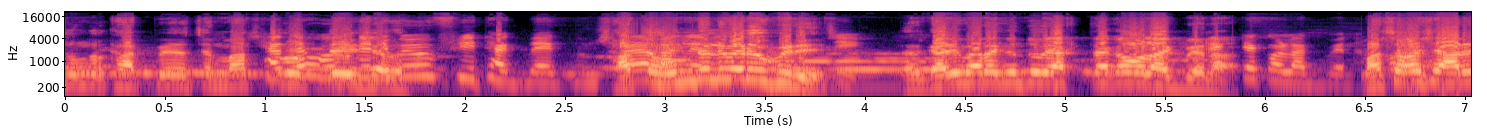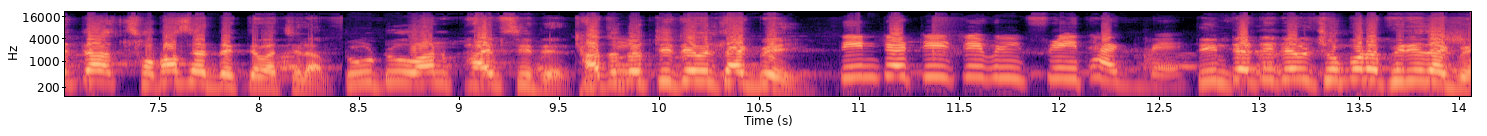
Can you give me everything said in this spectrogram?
সুন্দর খাট পেয়ে যাচ্ছেন মাত্র সাথে হোম তেইশ হাজার। ডেলিভারি ফ্রি সাথে হোম বাংলাদেশে। ফ্রি গাড়ি ভাড়া কিন্তু এক টাকাও লাগবে না। পাশাপাশি আরেকটা সোফা সেট দেখতে পাচ্ছিলাম। টু টু ওয়ান ফাইভ সিটের সাথে তো টি টেবিল থাকবেই। তিনটা টি টেবিল ফ্রি থাকবে। তিনটা টি টেবিল সম্পূর্ণ ফ্রি থাকবে।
